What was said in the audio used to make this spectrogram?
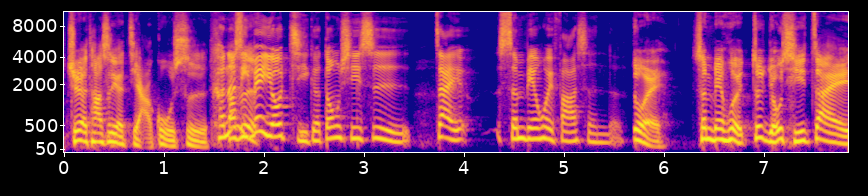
觉得它是一个假故事。可能里面有几个东西是在身边会发生的。对。身边会，就尤其在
